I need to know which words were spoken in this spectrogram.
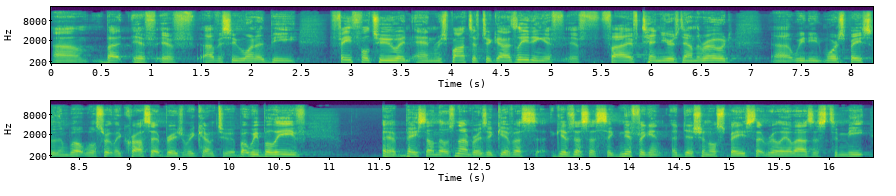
Um, but if, if obviously we want to be faithful to and, and responsive to God's leading, if, if five, ten years down the road uh, we need more space, then we'll, we'll certainly cross that bridge when we come to it. But we believe uh, based on those numbers, it give us, gives us a significant additional space that really allows us to meet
